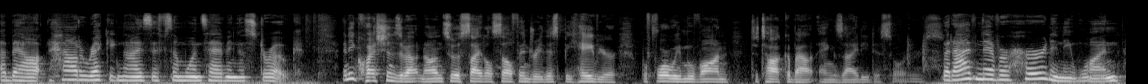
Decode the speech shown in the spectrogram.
about how to recognize if someone's having a stroke. Any questions about non-suicidal self-injury, this behavior, before we move on to talk about anxiety disorders? But I've never heard anyone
